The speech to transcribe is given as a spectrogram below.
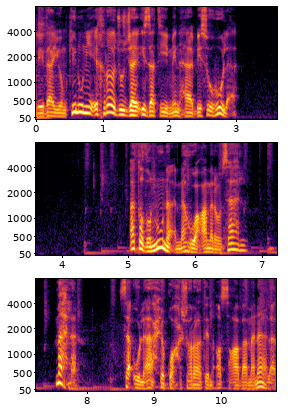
لذا يمكنني إخراج جائزتي منها بسهولة. أتظنون أنه عمل سهل؟ مهلا. سألاحق حشرات أصعب منالا.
